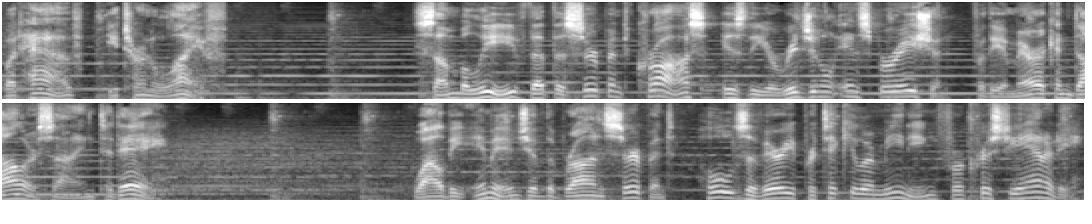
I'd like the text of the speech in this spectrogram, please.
but have eternal life. Some believe that the serpent cross is the original inspiration for the American dollar sign today. While the image of the bronze serpent holds a very particular meaning for Christianity,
